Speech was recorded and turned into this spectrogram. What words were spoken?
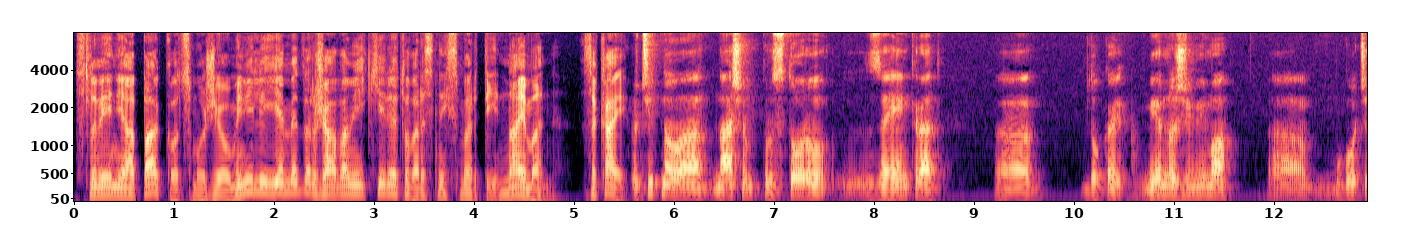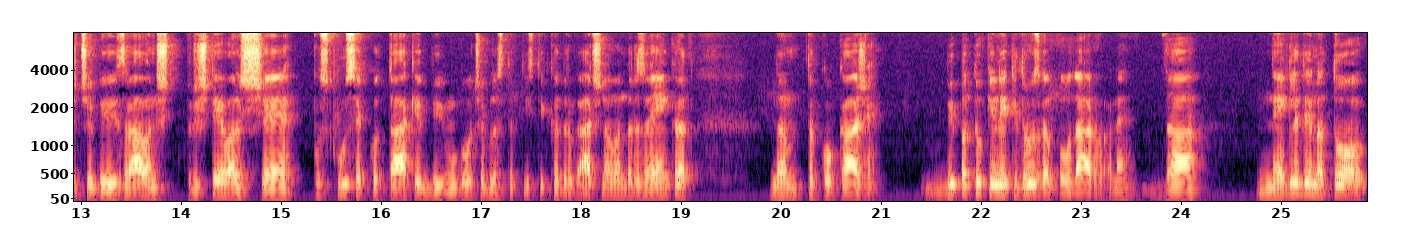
Slovenija pa, kot smo že omenili, je med državami, kjer je to vrstnih smrti najmanj. Zakaj? Očitno v našem prostoru zaenkrat uh, dokaj mirno živimo. Mogoče, če bi zraven prištevali še poskuse kot take, bi mogoče bila statistika drugačna, vendar zaenkrat nam tako kaže. Bi pa tukaj nekaj drugega poudaril, ne? da ne glede na to,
